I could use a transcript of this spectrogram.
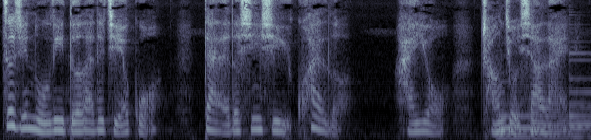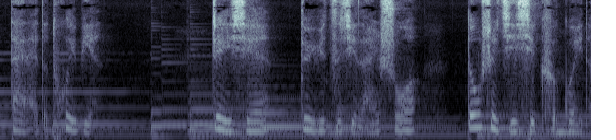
自己努力得来的结果带来的欣喜与快乐，还有长久下来带来的蜕变，这些对于自己来说都是极其可贵的，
